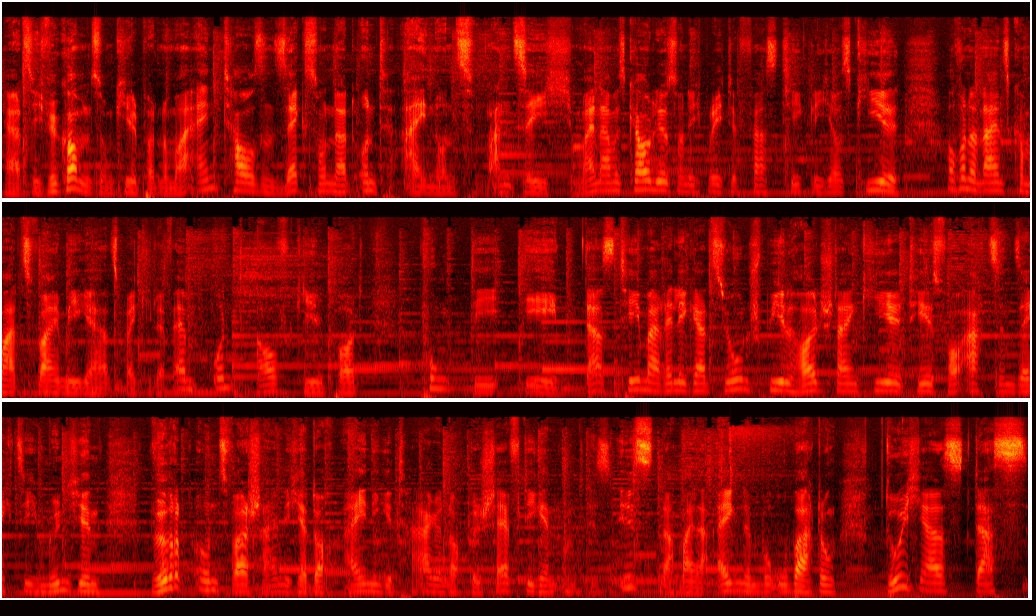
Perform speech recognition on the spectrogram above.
Herzlich willkommen zum Kielpot Nummer 1621. Mein Name ist Kaulius und ich berichte fast täglich aus Kiel auf 101,2 MHz bei Kiel FM und auf kielpot.de. Das Thema Relegationsspiel Holstein-Kiel TSV 1860 München wird uns wahrscheinlich ja doch einige Tage noch beschäftigen und es ist nach meiner eigenen Beobachtung durchaus das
